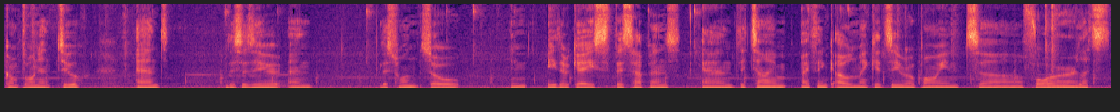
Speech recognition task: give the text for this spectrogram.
component to and this is here and this one. So in either case this happens and the time I think I will make it 0 0.4 let's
